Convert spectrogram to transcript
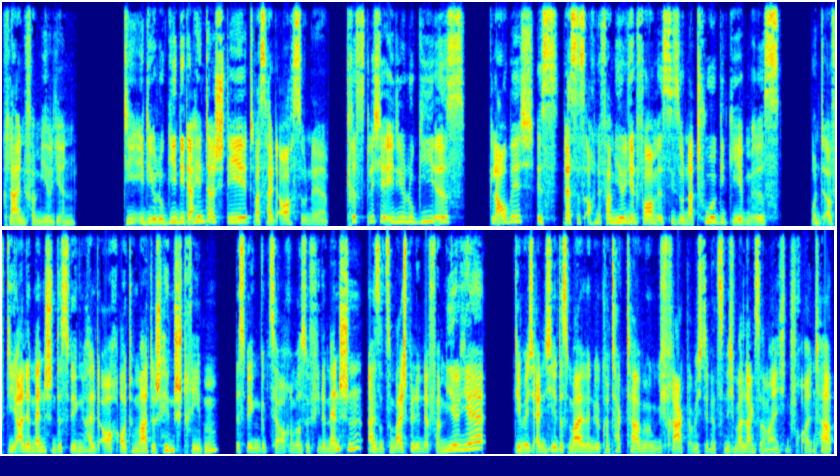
Kleinfamilien. Die Ideologie, die dahinter steht, was halt auch so eine christliche Ideologie ist, glaube ich, ist, dass es auch eine Familienform ist, die so naturgegeben ist und auf die alle Menschen deswegen halt auch automatisch hinstreben. Deswegen gibt's ja auch immer so viele Menschen. Also zum Beispiel in der Familie, die mich eigentlich jedes Mal, wenn wir Kontakt haben, irgendwie fragt, ob ich denn jetzt nicht mal langsam eigentlich einen Freund habe.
